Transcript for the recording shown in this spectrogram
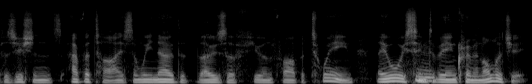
positions advertised, and we know that those are few and far between, they always seem to hmm. be in criminology.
